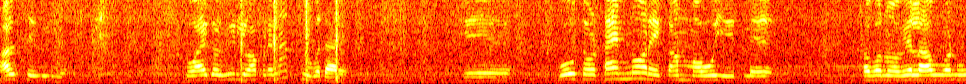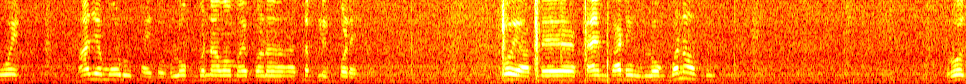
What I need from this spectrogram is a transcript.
હાલશે વીડિયો તો આગળ વીડિયો આપણે નાખશું વધારે. કે બહુ તો ટાઈમ ન રહે કામમાં હોય એટલે સવારમાં વહેલા આવવાનું હોય. આજે મોડું થાય તો વ્લોગ બનાવવામાં પણ તકલીફ પડે. તોય આપણે ટાઈમ કાઢીને વ્લોગ બનાવશું. રોજ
